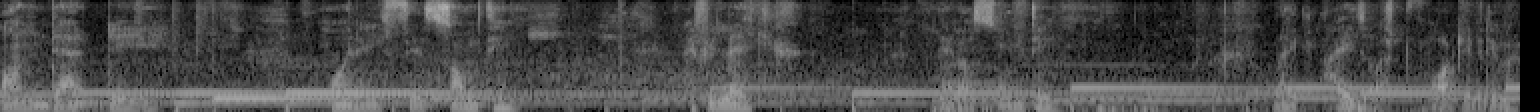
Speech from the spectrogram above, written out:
on that day when I say something, I feel like there was something. Like I just fuck everyone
